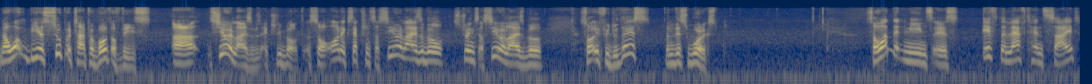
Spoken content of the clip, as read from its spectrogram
Now, what would be a super type for both of these? Uh, serializable is actually both. So all exceptions are serializable, strings are serializable. So if we do this, then this works. So what that means is if the left-hand side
